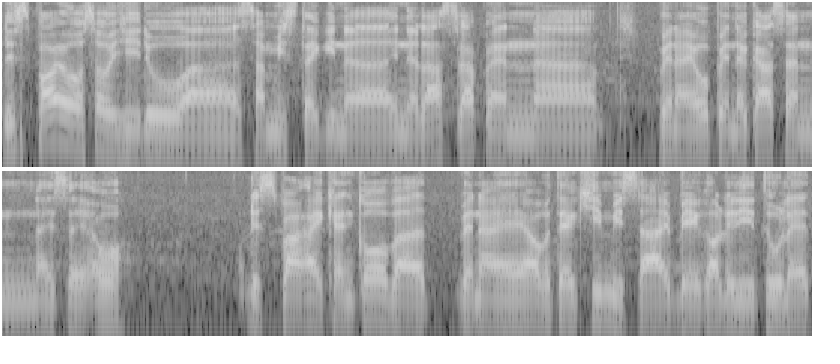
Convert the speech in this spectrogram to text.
this boy also he do uh, some mistake in the in the last lap, and uh, when I open the gas and I say oh. This spark I can go, but when I overtake him, is I brake already too late,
